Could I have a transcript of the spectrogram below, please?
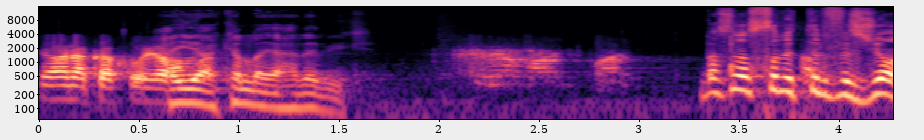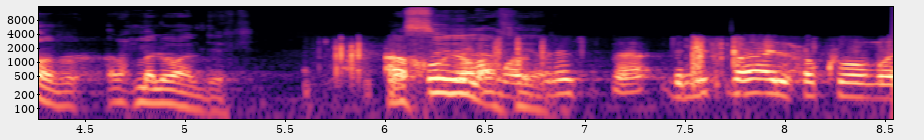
شلونك أخوي؟ حياك الله يا هلا بيك. بس نصل التلفزيون رحمة نصيل عمر الاخير بالنسبة بالنسبة هاي الحكومة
